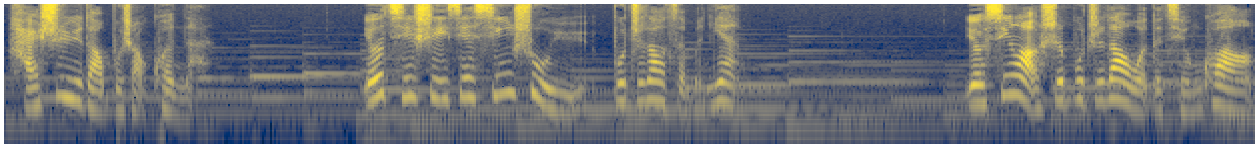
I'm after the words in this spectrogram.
还是遇到不少困难，尤其是一些新术语不知道怎么念。有新老师不知道我的情况。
